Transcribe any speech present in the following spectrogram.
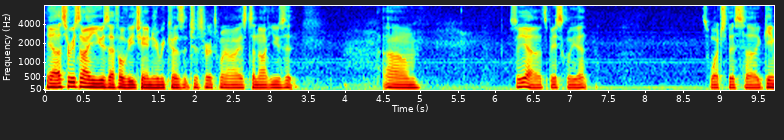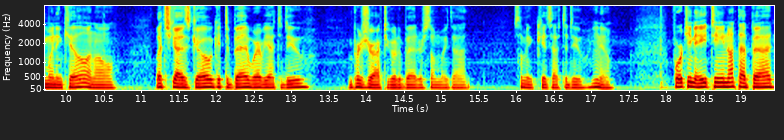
yeah, that's the reason I use FOV changer because it just hurts my eyes to not use it. Um, so yeah, that's basically it. Let's watch this uh, game-winning kill, and I'll let you guys go, get to bed, whatever you have to do. I'm pretty sure I have to go to bed or something like that. Something kids have to do, you know. 14 to 18, not that bad.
